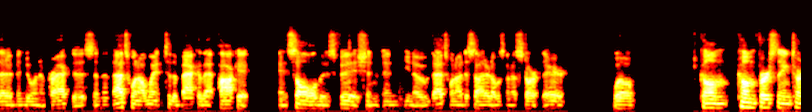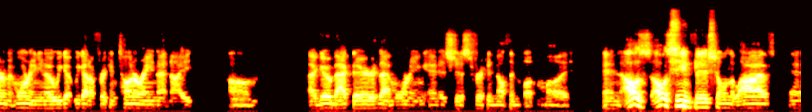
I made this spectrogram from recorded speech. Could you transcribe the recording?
that I've been doing in practice. And then that's when I went to the back of that pocket and saw all those fish and and you know, that's when I decided I was gonna start there. Well, come come first thing tournament morning, you know, we got we got a freaking ton of rain that night. Um I go back there that morning and it's just freaking nothing but mud. And I was I was seeing fish on the live and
